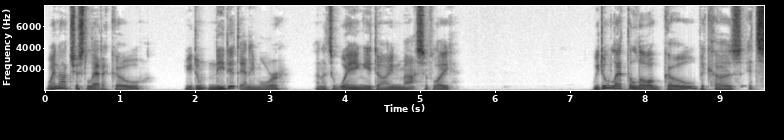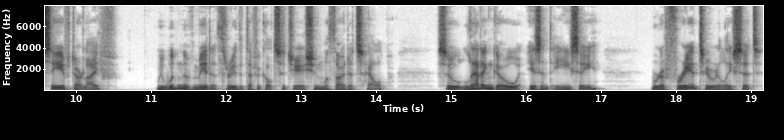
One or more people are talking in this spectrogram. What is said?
Why not just let it go? You don't need it anymore, and it's weighing you down massively. We don't let the log go because it saved our life. We wouldn't have made it through the difficult situation without its help. So letting go isn't easy. We're afraid to release it,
